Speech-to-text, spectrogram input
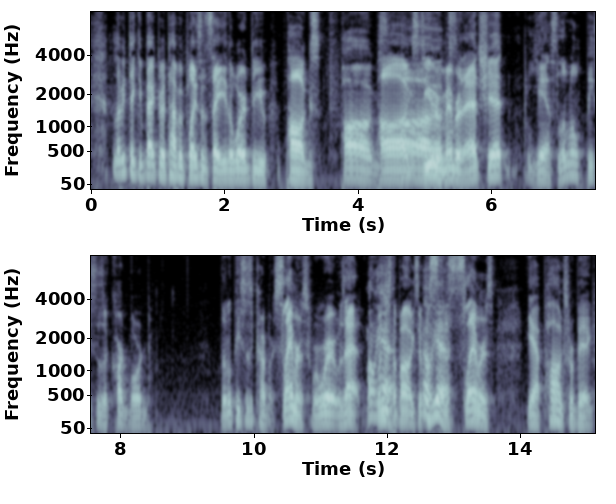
Let me take you back to a time and place and say the word to you: Pogs. pogs. Pogs. Do you remember that shit? Yes, little pieces of cardboard. Little pieces of cardboard. Slammers were where it was at. Oh, When yeah. was the Pogs? It Oh, was yeah. the Slammers. Yeah, Pogs were big.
